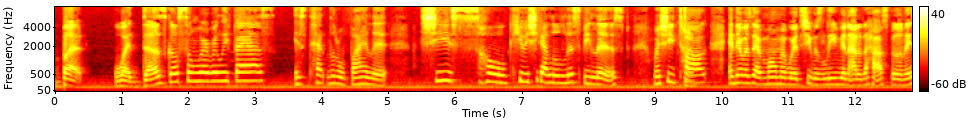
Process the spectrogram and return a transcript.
But what does go somewhere really fast is that little Violet. She's so cute. She got a little lispy lisp when she talked. And there was that moment where she was leaving out of the hospital, and they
